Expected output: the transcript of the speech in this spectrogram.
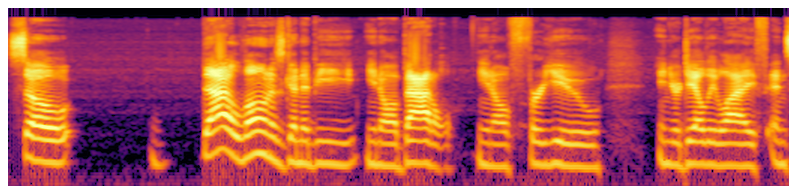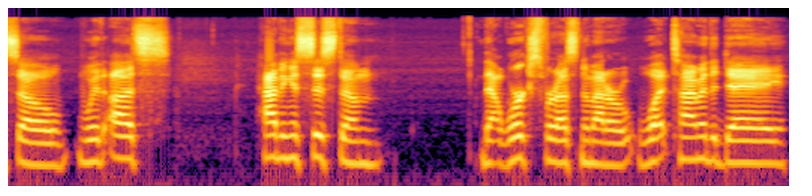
So that alone is going to be you know a battle you know for you in your daily life. And so with us having a system that works for us no matter what time of the day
